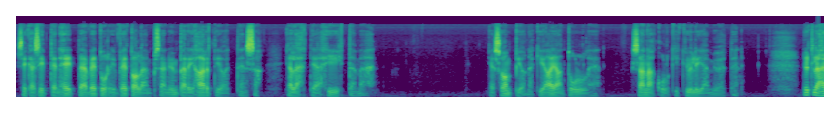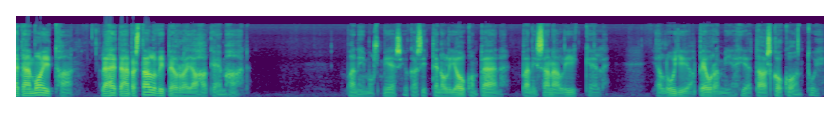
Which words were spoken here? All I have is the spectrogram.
sekä sitten heittää veturin vetolämpsän ympäri hartioittensa ja lähteä hiihtämään. Ja Sompio näki ajan tulleen, sana kulki kyliä myöten. Nyt lähdetään moitaan. Lähdetäänpäs talvipeuroja hakemaan. Vanhimusmies, joka sitten oli joukon päänä, pani sanan liikkeelle ja lujia peuramiehiä taas kokoontui.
